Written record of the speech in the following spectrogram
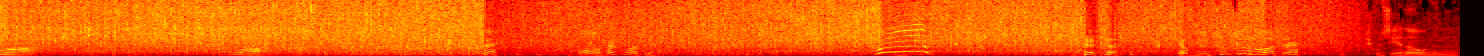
우와. 우와. 어, 살 것 같아. 야, 무슨 춤추는 것 같아? 표지에 나오는.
